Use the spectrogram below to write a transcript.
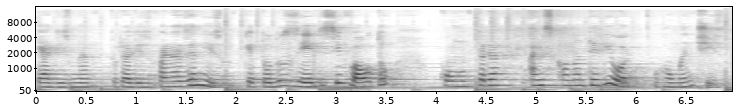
realismo, naturalismo, parnasianismo, porque todos eles se voltam contra a escola anterior, o romantismo.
